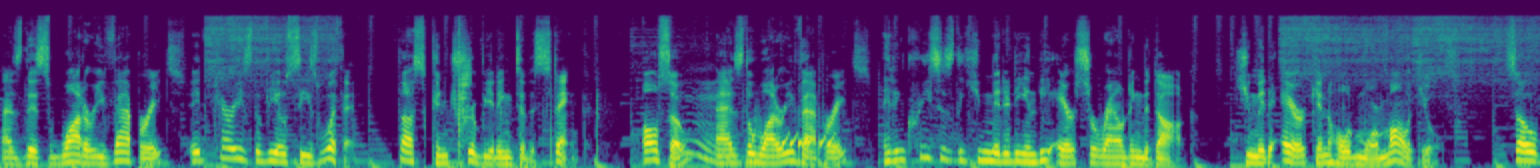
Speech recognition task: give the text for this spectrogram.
As this water evaporates, it carries the VOCs with it, thus contributing to the stink. Also, as the water evaporates, it increases the humidity in the air surrounding the dog. Humid air can hold more molecules. So,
